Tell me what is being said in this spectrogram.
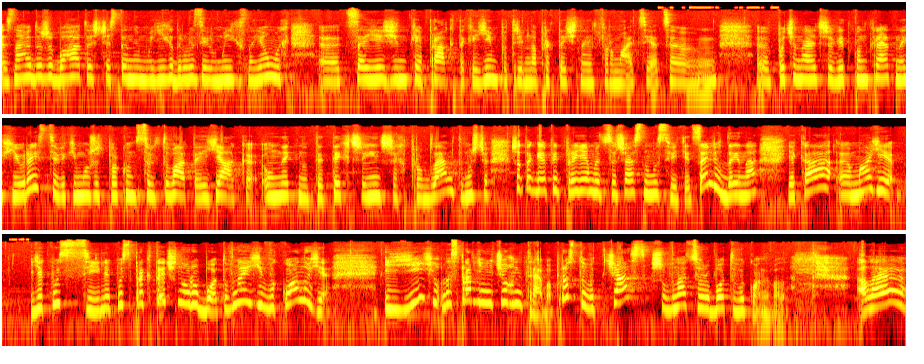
Знаю дуже багато з частини моїх друзів, моїх знайомих. е, Це є жінки-практики, їм потрібна практична інформація. Це починаючи від конкретних юристів, які можуть проконсультувати, як уникнути тих чи інших проблем, тому що що таке підприємець в сучасному світі? Це людина, яка має якусь ціль, якусь практичну роботу, вона її виконує, і їй насправді нічого не треба. Просто от час, щоб вона цю роботу виконувала. Але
